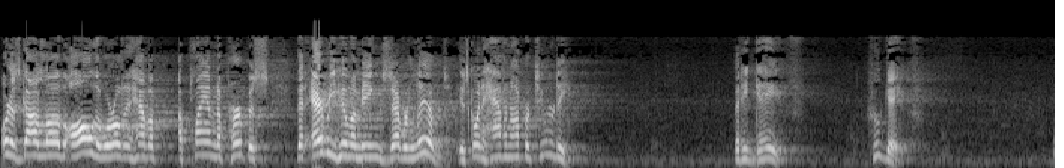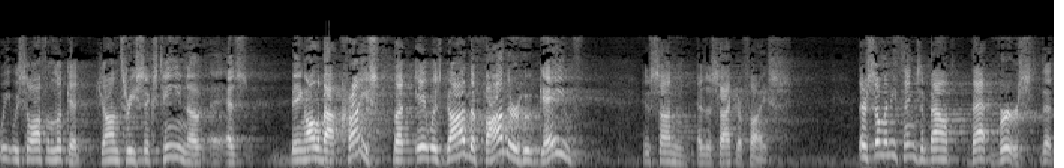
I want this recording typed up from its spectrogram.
Or does God love all the world and have a, a plan and a purpose that every human being who's ever lived is going to have an opportunity? that he gave. Who gave? We, we so often look at John 3.16 as being all about Christ, but it was God the Father who gave his Son as a sacrifice. There's so many things about that verse that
